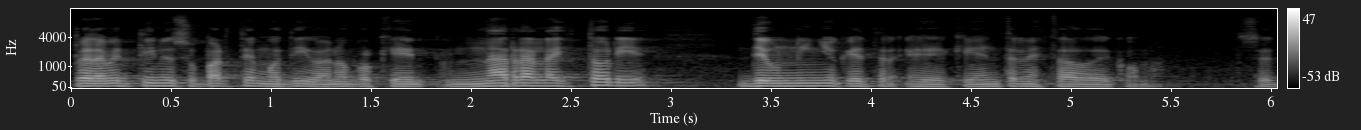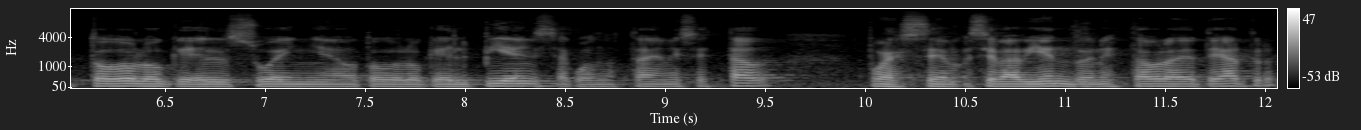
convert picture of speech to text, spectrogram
pero también tiene su parte emotiva, ¿no? porque narra la historia de un niño que, eh, que entra en estado de coma. Entonces, todo lo que él sueña o todo lo que él piensa cuando está en ese estado, pues se, se va viendo en esta obra de teatro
